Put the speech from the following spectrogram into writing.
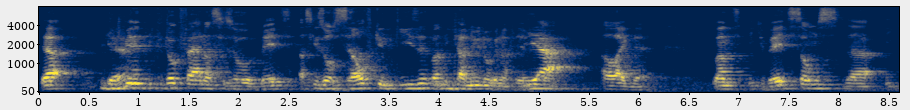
Ja, ik, vind het, ik vind het ook fijn als je zo weet, als je zo zelf kunt kiezen van ik ga nu nog een aflevering Ja. I like that. Want ik weet soms dat ik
